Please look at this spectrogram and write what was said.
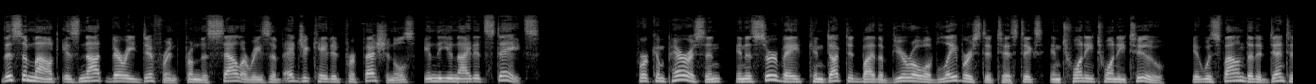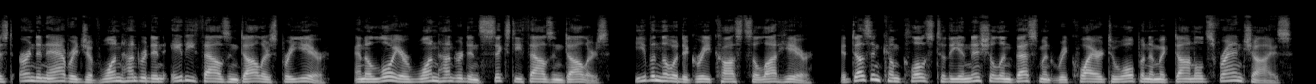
this amount is not very different from the salaries of educated professionals in the United States. For comparison, in a survey conducted by the Bureau of Labor Statistics in 2022, it was found that a dentist earned an average of $180,000 per year, and a lawyer $160,000. Even though a degree costs a lot here, it doesn't come close to the initial investment required to open a McDonald's franchise.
